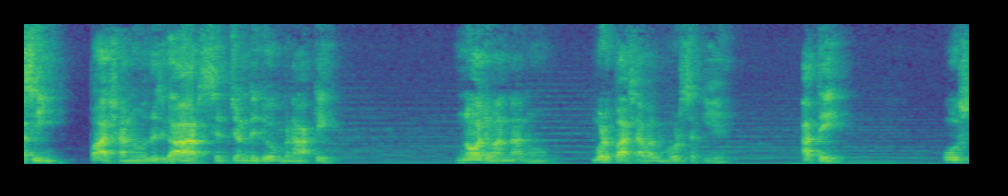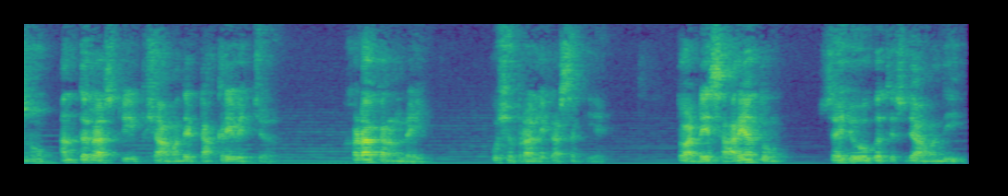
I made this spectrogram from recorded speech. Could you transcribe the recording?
ਅਸੀਂ ਭਾਸ਼ਾ ਨੂੰ ਰੁਜ਼ਗਾਰ ਸਿਰਜਣ ਦੇ ਯੋਗ ਬਣਾ ਕੇ ਨੌਜਵਾਨਾਂ ਨੂੰ ਮੁੜ ਭਾਸ਼ਾ ਵੱਲ ਮੋੜ ਸਕੀਏ। ਅਤੇ ਉਸ ਨੂੰ ਅੰਤਰਰਾਸ਼ਟਰੀ ਭਾਸ਼ਾਵਾਂ ਦੇ ਟਾਕਰੇ ਵਿੱਚ ਖੜਾ ਕਰਨ ਲਈ ਕੁਝ ਉਪਰਾਲੇ ਕਰ ਸਕੀਏ। ਤੁਹਾਡੇ ਸਾਰਿਆਂ ਤੋਂ ਸਹਿਯੋਗ ਅਤੇ ਸੁਝਾਵਾਂ ਦੀ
